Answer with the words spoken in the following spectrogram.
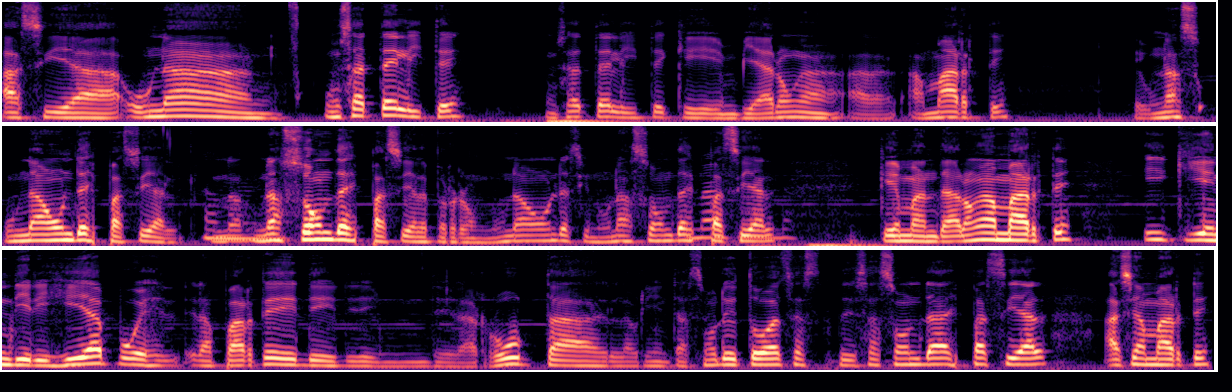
hacia una, un satélite, un satélite que enviaron a, a, Marte, eh, una, una, onda espacial, una, una, sonda espacial, perdón, una onda, sino una sonda una espacial sonda. que mandaron a Marte y quien dirigía pues la parte de, de, de, de la ruta, la orientación de toda esa, de esa sonda espacial hacia Marte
